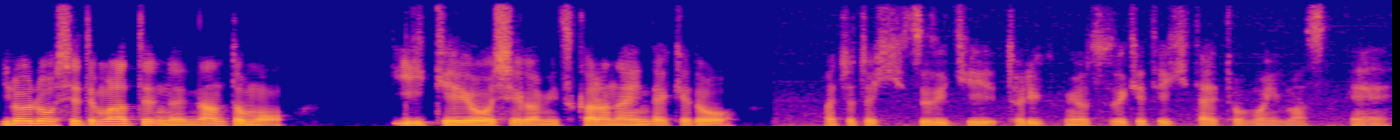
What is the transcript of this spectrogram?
いろいろ教えてもらってるので何ともいい形容詞が見つからないんだけど、まあ、ちょっと引き続き取り組みを続けていきたいと思いますね。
